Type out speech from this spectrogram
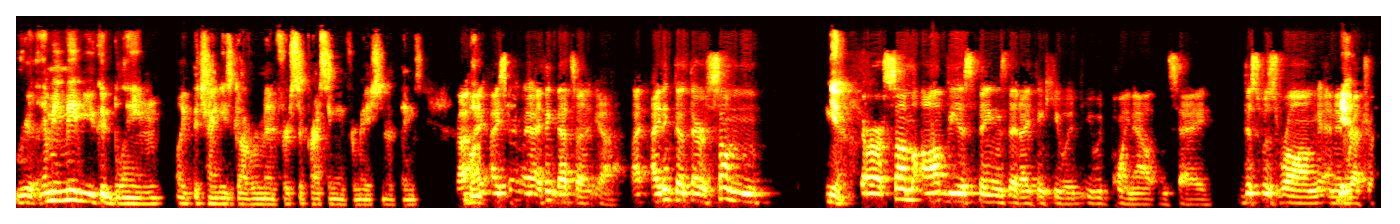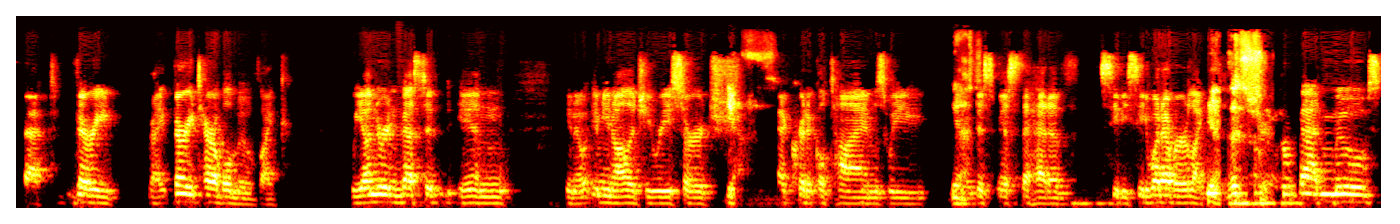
Really. I mean, maybe you could blame like the Chinese government for suppressing information and things. But, I, I certainly I think that's a yeah. I, I think that there are some yeah there are some obvious things that i think you would you would point out and say this was wrong and in yeah. retrospect very right very terrible move like we underinvested in you know immunology research yes. at critical times we yes. dismissed the head of cdc whatever like yeah, that's true. bad moves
